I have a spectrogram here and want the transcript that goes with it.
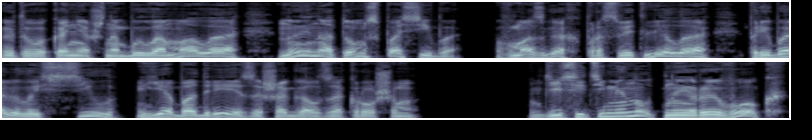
Этого, конечно, было мало, но и на том спасибо. В мозгах просветлело, прибавилось сил, я бодрее зашагал за крошем. Десятиминутный рывок,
